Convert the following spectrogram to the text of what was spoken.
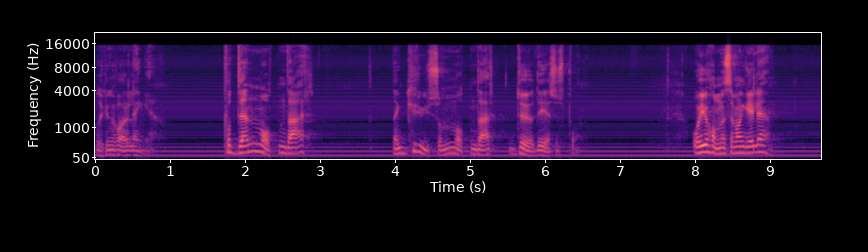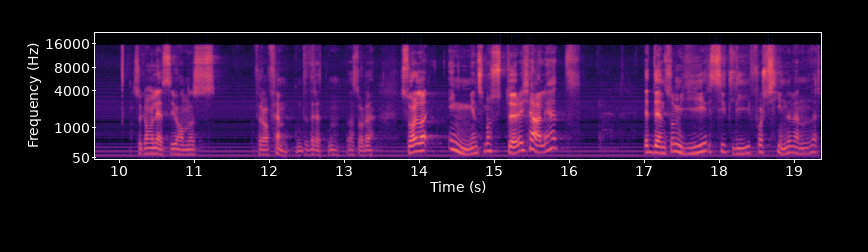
Og det kunne vare lenge. På den måten der, den grusomme måten der, døde Jesus på. Og i Johannes-evangeliet så kan vi lese Johannes fra 15 til 13. Der står det Så er det da ingen som har større kjærlighet enn den som gir sitt liv for sine venner.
